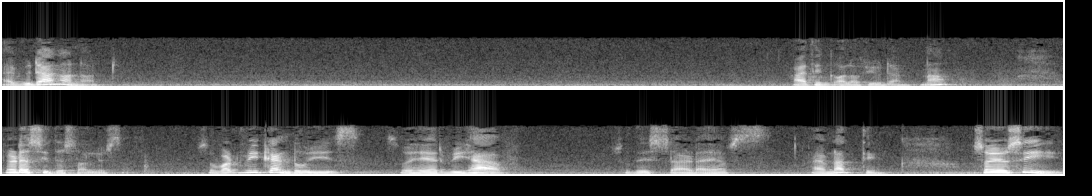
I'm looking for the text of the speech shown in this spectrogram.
have you done or not I think all of you done now let us see the solution. So what we can do is so here we have so this side I have I have nothing. So you see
